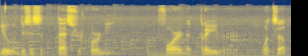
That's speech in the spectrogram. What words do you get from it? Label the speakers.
Speaker 1: Yo, this is a test recording for the trailer. What's up?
